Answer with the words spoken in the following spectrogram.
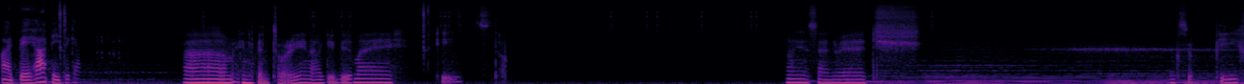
I'd be happy to get. Um, inventory, and I'll give you my eight stuff. Onion sandwich. Chunks of beef.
